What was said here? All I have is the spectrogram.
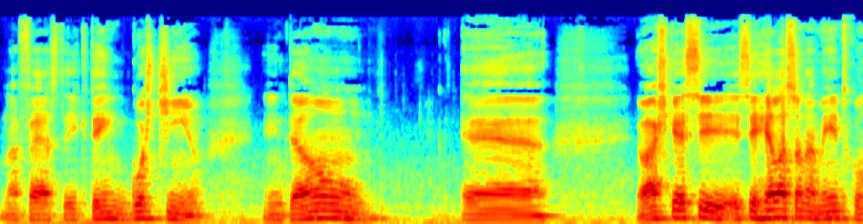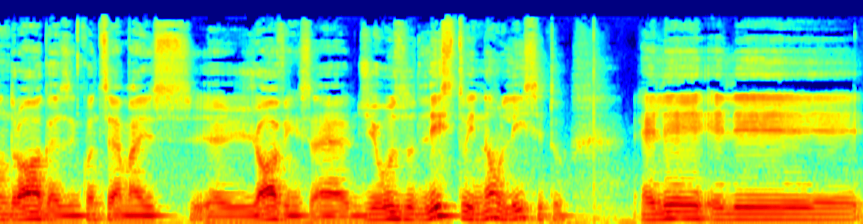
na festa e que tem gostinho. Então, é, eu acho que esse, esse relacionamento com drogas, enquanto você é mais é, jovens, é, de uso lícito e não lícito, ele, ele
